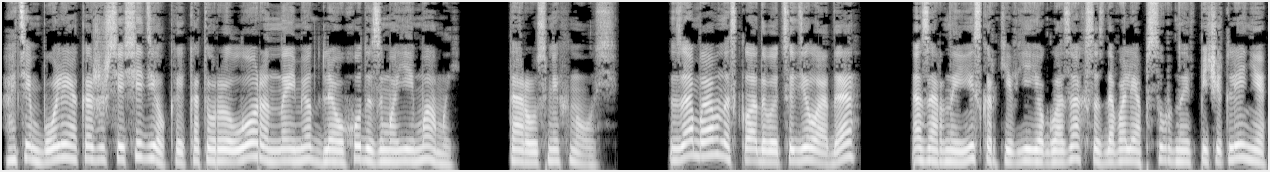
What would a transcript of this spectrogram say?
А тем более окажешься сиделкой, которую Лорен наймет для ухода за моей мамой. Тара усмехнулась. Забавно складываются дела, да? Озорные искорки в ее глазах создавали абсурдное впечатление,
